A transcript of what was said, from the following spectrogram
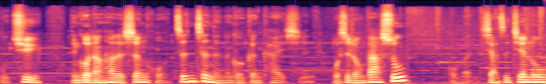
辅具，能够让他的生活真正的能够更开心。我是龙大叔，我们下次见喽。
